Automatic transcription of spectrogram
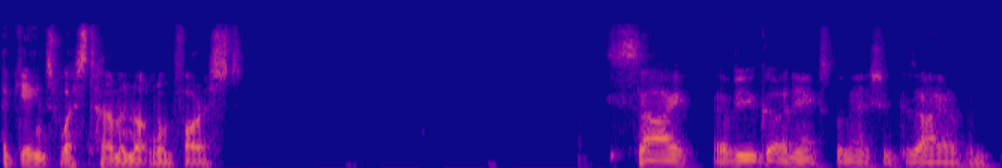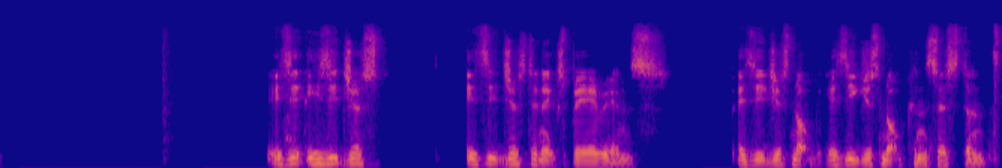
against West Ham and Nottingham Forest? Si, have you got any explanation? Because I haven't. Is it is it just is it just inexperience? Is he just not is he just not consistent?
